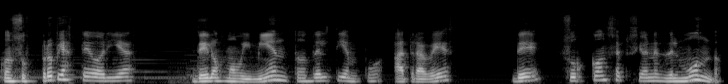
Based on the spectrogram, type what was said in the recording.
con sus propias teorías de los movimientos del tiempo a través de sus concepciones del mundo.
